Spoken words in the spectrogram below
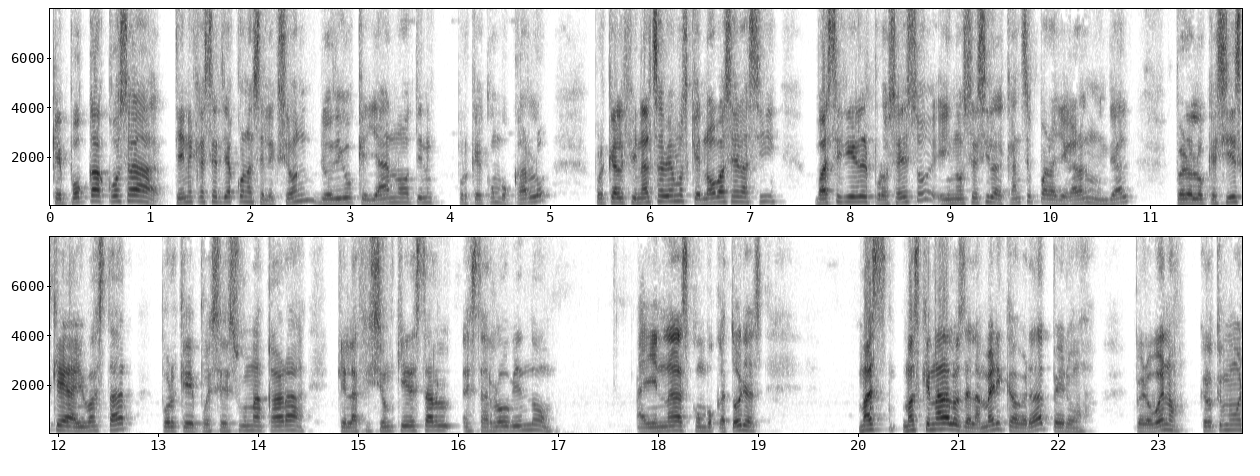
que poca cosa tiene que hacer ya con la selección. Yo digo que ya no tiene por qué convocarlo, porque al final sabemos que no va a ser así. Va a seguir el proceso y no sé si le alcance para llegar al mundial, pero lo que sí es que ahí va a estar, porque pues es una cara que la afición quiere estar, estarlo viendo ahí en las convocatorias. Más, más que nada los del América, ¿verdad? Pero, pero bueno, creo que Memo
